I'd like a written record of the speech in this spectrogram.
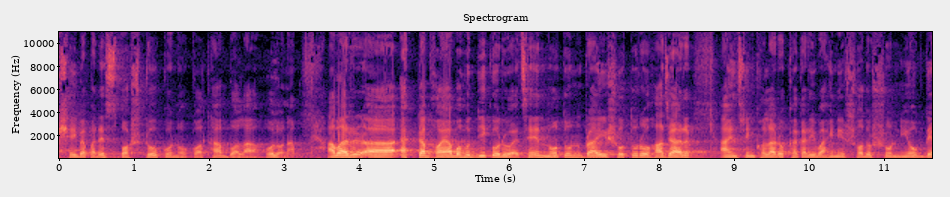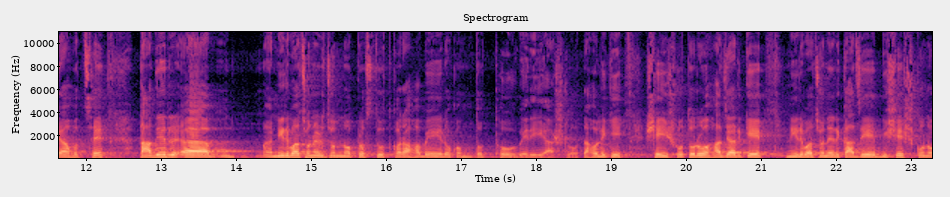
সেই ব্যাপারে স্পষ্ট কোনো কথা বলা হলো না। আবার একটা ভয়াবহ দিকও রয়েছে। নতুন প্রায় সতেরো হাজার আইন শৃঙ্খলা রক্ষাকারী বাহিনীর সদস্য নিয়োগ দেয়া হচ্ছে। তাদের নির্বাচনের জন্য প্রস্তুত করা হবে, এরকম তথ্য বেরিয়ে আসলো। তাহলে কি সেই সতেরো হাজারকে নির্বাচনের কাজে বিশেষ কোনো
